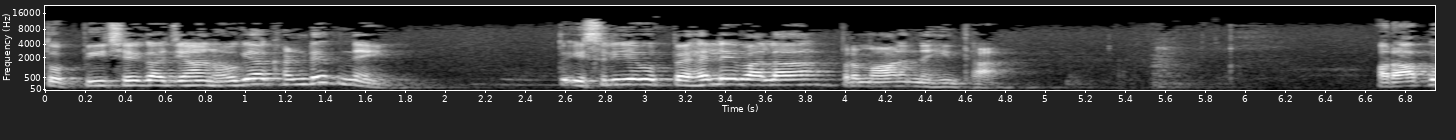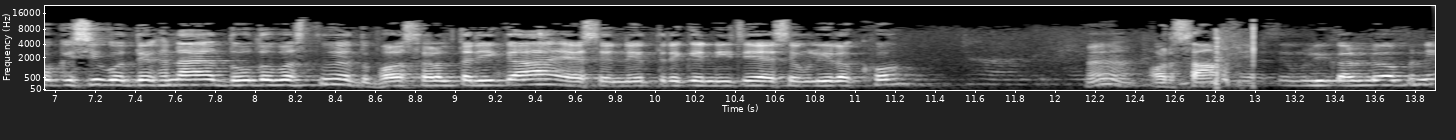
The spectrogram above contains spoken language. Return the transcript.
तो पीछे का ज्ञान हो गया खंडित? नहीं। तो इसलिए वो पहले वाला प्रमाण नहीं था। और आपको किसी को देखना है दो दो वस्तुएँ तो बहुत सरल तरीका है ऐसे नेत्र के नीचे ऐसे उंगली रखो। है और सामने ऐसे उंगली कर लो अपनी।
